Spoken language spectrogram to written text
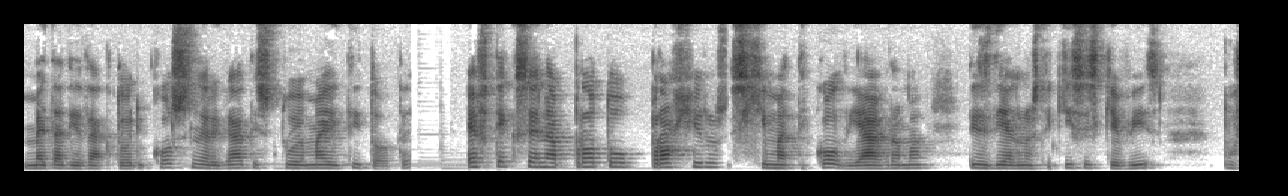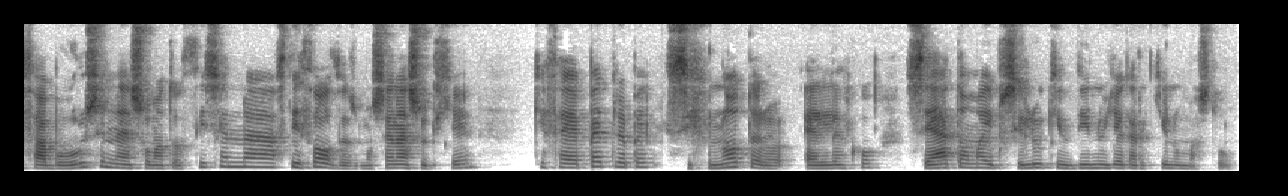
μεταδιδακτορικό συνεργάτης του MIT τότε, έφτιαξε ένα πρώτο πρόχειρο σχηματικό διάγραμμα της διαγνωστικής συσκευής που θα μπορούσε να εσωματωθεί σε ένα στιθόδεσμο, σε ένα σουτιέν και θα επέτρεπε συχνότερο έλεγχο σε άτομα υψηλού κινδύνου για καρκίνο μαστού.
